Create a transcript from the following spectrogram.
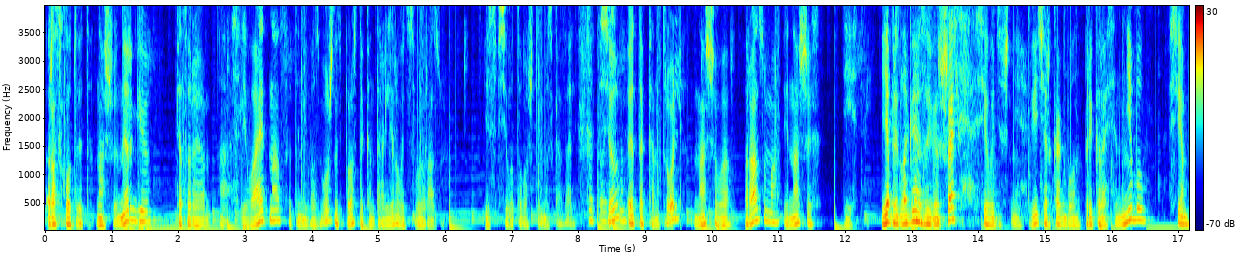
расходует нашу энергию, которая а, сливает нас, это невозможность просто контролировать свой разум из всего того, что мы сказали. Это Все это контроль нашего разума и наших действий. Я предлагаю завершать сегодняшний вечер, как бы он прекрасен не был. Всем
